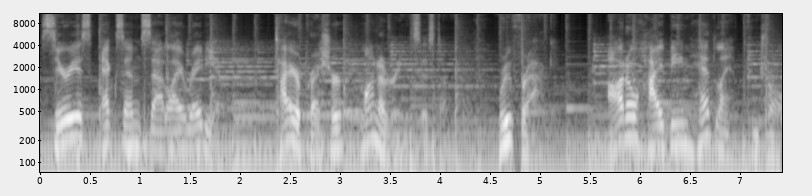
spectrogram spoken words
Sirius XM satellite radio, tire pressure monitoring system, roof rack, auto high beam headlamp control,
